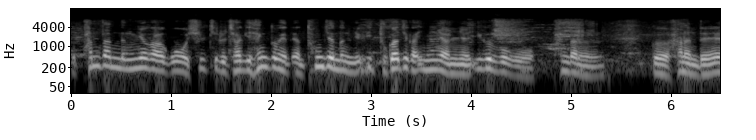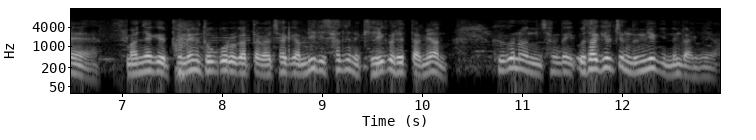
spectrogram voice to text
그 판단 능력하고 실제로 자기 행동에 대한 통제 능력 이 두 가지가 있냐 없냐 이걸 보고 판단을 그 하는데 만약에 범행 도구를 갖다가 자기가 미리 사전에 계획을 했다면 그거는 상당히 의사결정 능력이 있는 거 아니에요.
